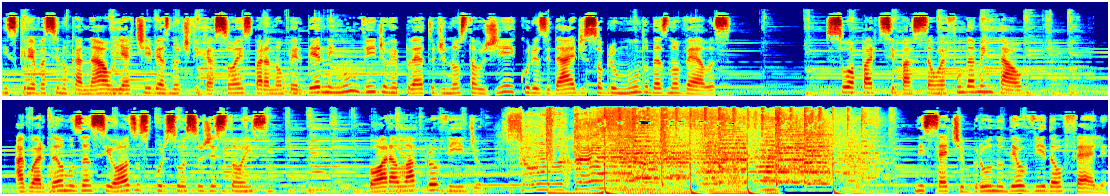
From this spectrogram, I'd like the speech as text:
inscreva-se no canal e ative as notificações para não perder nenhum vídeo repleto de nostalgia e curiosidade sobre o mundo das novelas. Sua participação é fundamental. Aguardamos ansiosos por suas sugestões. Bora lá pro vídeo. Nissete Bruno deu vida a Ofélia.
